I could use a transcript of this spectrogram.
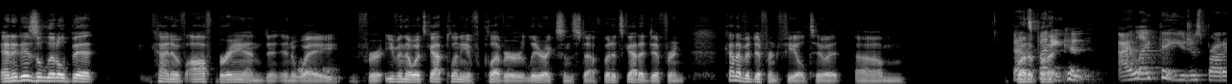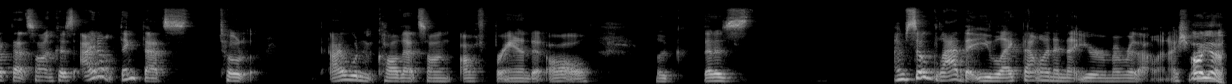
and it is a little bit kind of off-brand in a way for even though it's got plenty of clever lyrics and stuff, but it's got a different kind of a different feel to it. Um, that's but, funny because I, I like that you just brought up that song because I don't think that's total I wouldn't call that song off brand at all. Like that is I'm so glad that you like that one and that you remember that one. I should. Oh yeah, that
